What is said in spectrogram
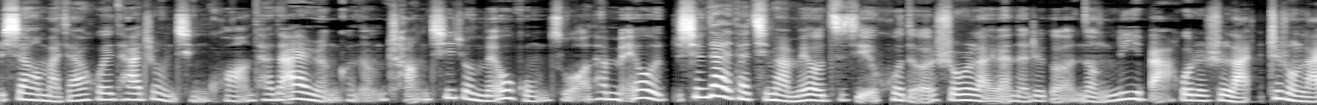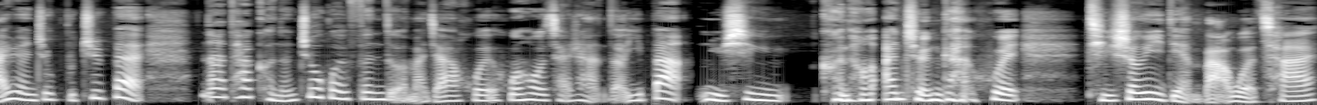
像马家辉他这种情况，他的爱人可能长期就没有工作，他没有现在他起码没有自己获得收入来源的这个能力吧，或者是来这种来源就不具备，那他可能就会分得马家辉婚后财产的一半。女性 可能安全感会提升一点吧，我猜。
